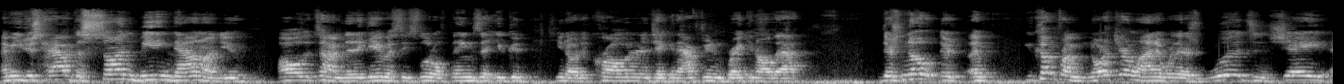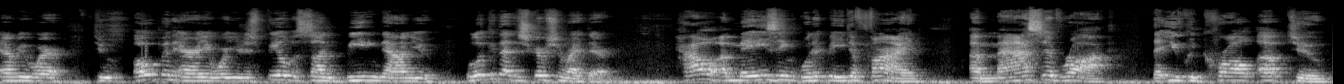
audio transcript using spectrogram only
I mean, you just have the sun beating down on you all the time. then they gave us these little things that you could, you know, to crawl under and take an afternoon break and all that. There's no, there, um, you come from North Carolina where there's woods and shade everywhere to open area where you just feel the sun beating down you. Look at that description right there. How amazing would it be to find a massive rock that you could crawl up to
